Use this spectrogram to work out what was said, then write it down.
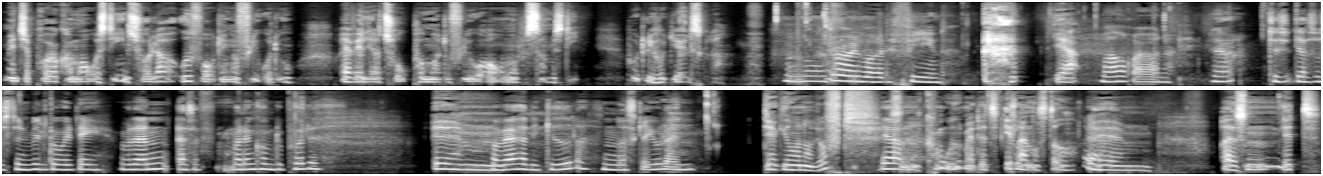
mens jeg prøver at komme over stiens huller og udfordringer, flyver du. Og jeg vælger at tro på mig, at du flyver over mig på samme sti. Hudlig hud, jeg elsker dig. Øj, hvor er det fint. Ja, Meget rørende. Ja, det, jeg synes, det er en vildt god idé. Hvordan, altså, hvordan kom du på det? øhm, Og hvad har det givet dig, sådan at skrive derinde? det har givet mig noget luft. Ja. Sådan at komme ud med det et eller andet sted. Ja. Øhm, og er sådan lidt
